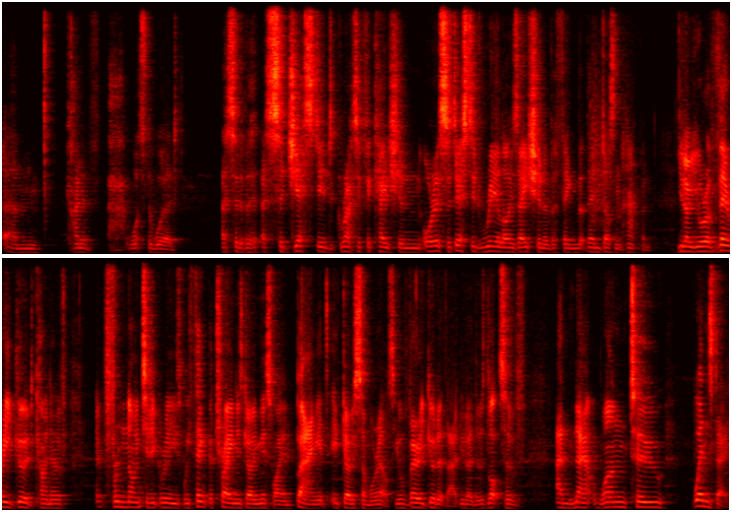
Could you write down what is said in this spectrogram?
um, kind of ah, what's the word? A sort of a, a suggested gratification or a suggested realization of a thing that then doesn't happen. You know, you're a very good kind of from 90 degrees. We think the train is going this way, and bang, it, it goes somewhere else. You're very good at that. You know, there's lots of, and now one, two, Wednesday.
